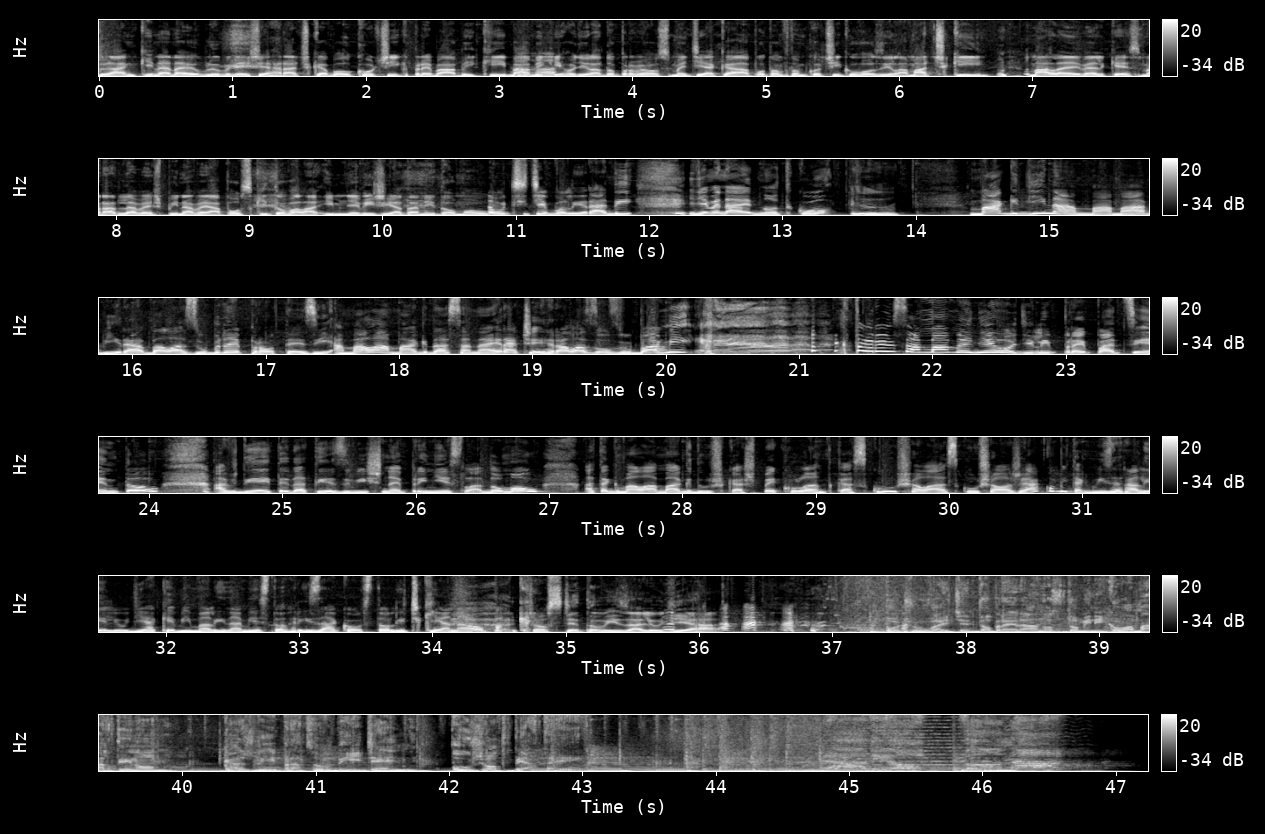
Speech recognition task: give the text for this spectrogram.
Dankina najobľúbenejšia hračka bol kočík pre bábiky. Bábiky Aha. hodila do prvého smetiaka a potom v tom kočíku vozila mačky. Malé, veľké, smradľavé, špinavé a poskytovala im nevyžiadaný domov. Určite boli rady. Ideme na jednotku. Magdina mama vyrábala zubné protézy a malá Magda sa najradšej hrala so zubami, mame nehodili pre pacientov a vždy jej teda tie zvyšné priniesla domov a tak malá Magduška špekulantka skúšala a skúšala, že ako by tak vyzerali ľudia, keby mali na miesto hryzákov stoličky a naopak. Čo ste to vy za ľudia? Počúvajte Dobré ráno s Dominikom a Martinom každý pracovný deň už od 5.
